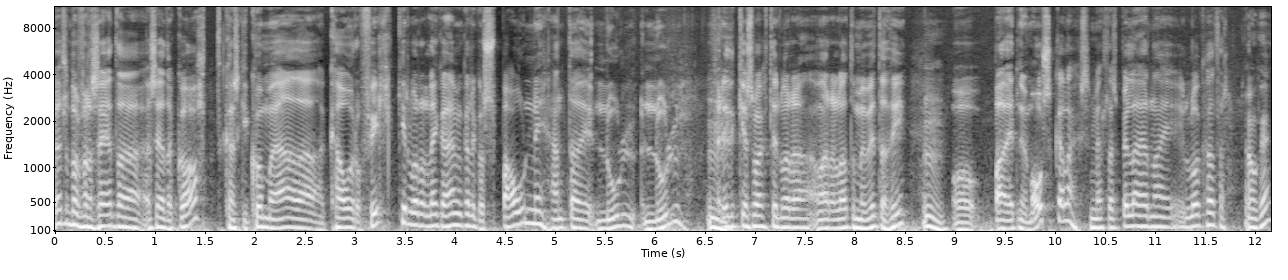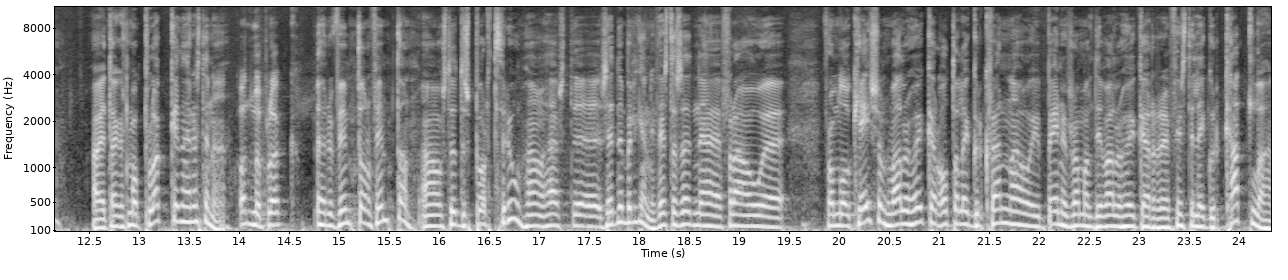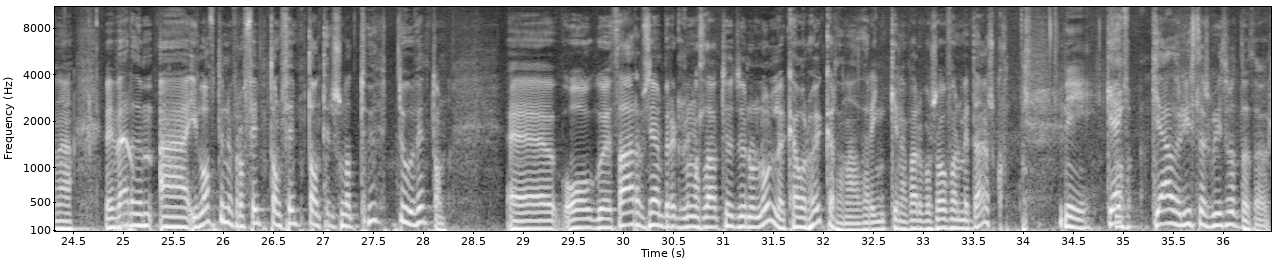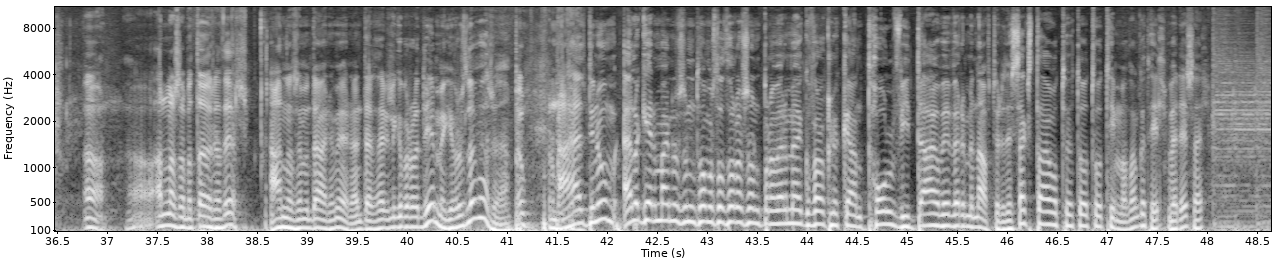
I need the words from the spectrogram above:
Við ætlum bara að fara að segja þetta, segja þetta gott. Kannski komið að að Káur og Fylkir var að leika hefingarleik á Spáni endaði 0-0 mm. Friðgjasvaktin var, að- var að láta mig vita því Mm. og baði einnig um Óskalag sem ég ætla að spila hérna í lok þáttar. Ok Það er taka smá plugg hérna í restina. Komdu með plugg Það eru 15 og 15 á stöðu Sport 3 Það hefst uh, setnibilgjan í fyrsta setni uh, frá uh, From Location, Valur Haukar, óttaleikur Kvenna og í beinu framaldi Valur Haukar uh, fyrstileikur Kalla þannig að við verðum uh, í loftinu frá 15-15 til svona 20-15 uh, og uh, þar síðan byrja klukkan alltaf 20.00 er Káur Haukar þannig að það er enginn að fara upp á sófanum í dag sko. Ný. Geggjaður íslenskur íþróttadagur. Já, annars að með dagur hjá þér. Annars sem er dagur hjá mér, en það er líka bara að dema ekki að slöfa þessu það? Jú, fyrir Það held ég nú, Ella Geir Magnússon, Tómas Þór Þórðarsson búin að vera með ykkur frá klukkan 12 í dag. Við verðum með aftur, þetta er 6 dag og 22 tíma, þanga til, verðið sæl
